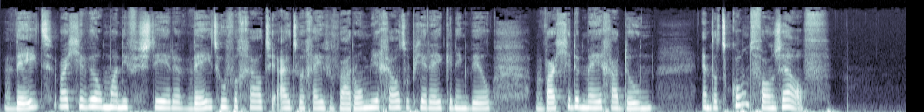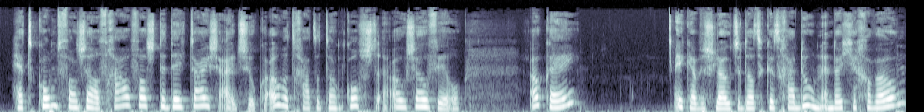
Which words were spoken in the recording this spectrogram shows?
Weet wat je wil manifesteren, weet hoeveel geld je uit wil geven, waarom je geld op je rekening wil, wat je ermee gaat doen. En dat komt vanzelf. Het komt vanzelf. Ga alvast de details uitzoeken. Oh, wat gaat het dan kosten? Oh, zoveel. Oké, ik heb besloten dat ik het ga doen. En dat je gewoon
